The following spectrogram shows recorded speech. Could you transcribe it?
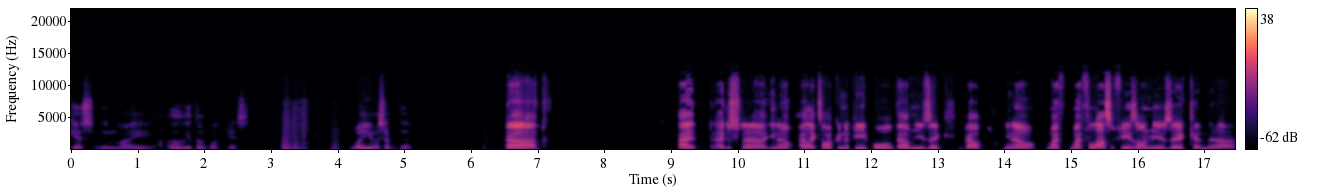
guest in my little podcast? Why you accept that? Uh, I I just uh you know I like talking to people about music, about you know my my philosophies on music, and uh,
